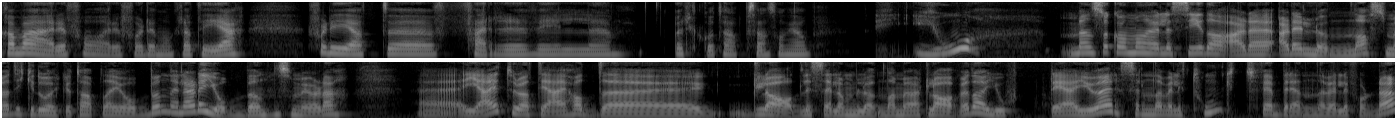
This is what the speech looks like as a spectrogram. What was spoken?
kan være fare for demokratiet? Fordi at eh, færre vil eh, orke å ta på seg en sånn jobb? Jo, men så kan man heller si da, er det, er det lønna som gjør at ikke du orker å ta på deg jobben, eller er det jobben som gjør det? Eh, jeg tror at jeg hadde gladelig, selv om lønna mi har vært lavere, da, gjort det jeg gjør, selv om det er veldig tungt, for jeg brenner veldig for det.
